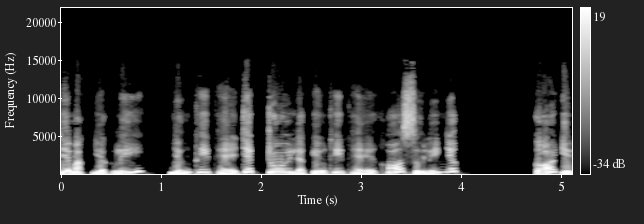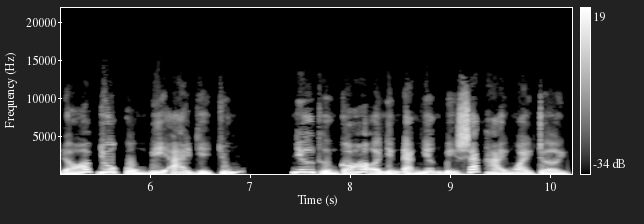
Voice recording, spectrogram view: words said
Về mặt vật lý, những thi thể chết trôi là kiểu thi thể khó xử lý nhất. Có gì đó vô cùng bi ai về chúng, như thường có ở những nạn nhân bị sát hại ngoài trời.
